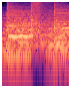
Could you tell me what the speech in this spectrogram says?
Música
